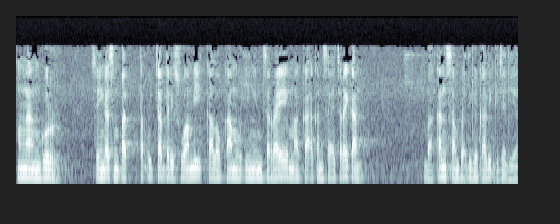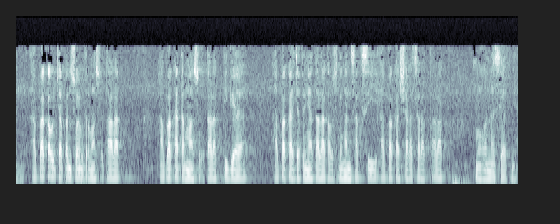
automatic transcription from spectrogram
menganggur sehingga sempat terucap dari suami kalau kamu ingin cerai maka akan saya ceraikan. Bahkan sampai tiga kali kejadian. Apakah ucapan suami termasuk talak? Apakah termasuk talak tiga? Apakah jatuhnya talak harus dengan saksi? Apakah syarat-syarat talak? Mohon nasihatnya.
